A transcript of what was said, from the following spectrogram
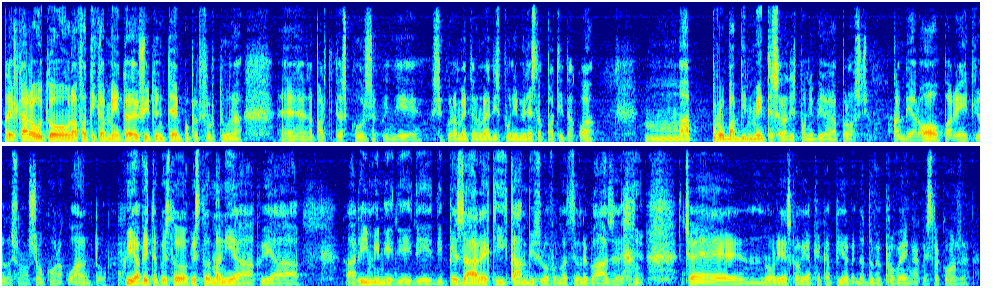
Del Caro ha avuto un affaticamento, è uscito in tempo per fortuna eh, la partita scorsa, quindi sicuramente non è disponibile questa partita qua, ma probabilmente sarà disponibile la prossima. Cambierò parecchio, adesso non so ancora quanto. Qui avete questo, questa mania qui a, a Rimini di, di, di, pesare i cambi sulla formazione base, cioè, non riesco neanche a capire da dove provenga questa cosa.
